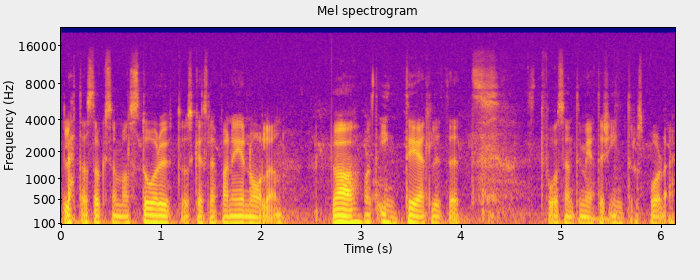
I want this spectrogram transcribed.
Lättast också när man står ute och ska släppa ner nålen. Ja. Och att inte är ett litet två centimeters introspår där.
